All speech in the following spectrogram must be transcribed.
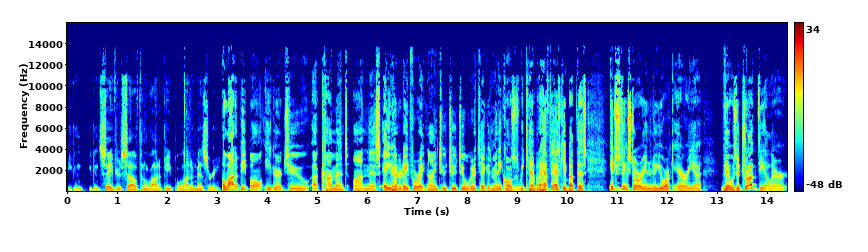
you can you can save yourself and a lot of people a lot of misery. A lot of people eager to uh, comment on this. 800-848-9222. We're going to take as many calls as we can, but I have to ask you about this interesting story in the New York area there was a drug dealer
